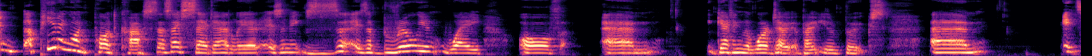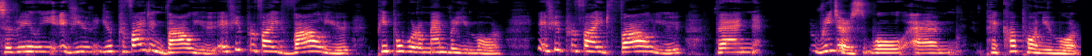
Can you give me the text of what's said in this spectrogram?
and appearing on podcasts, as I said earlier, is an ex- is a brilliant way of um, getting the word out about your books. Um, it's a really if you you're providing value. If you provide value, people will remember you more. If you provide value, then readers will um, pick up on you more.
